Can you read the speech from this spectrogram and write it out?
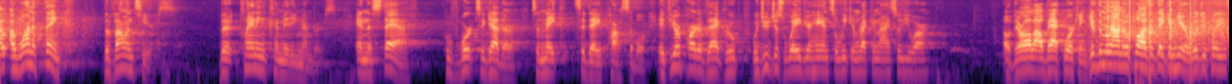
I, I want to thank the volunteers, the planning committee members, and the staff who've worked together to make today possible. If you're part of that group, would you just wave your hand so we can recognize who you are? Oh, they're all out back working. Give them a round of applause that they can hear, would you please?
